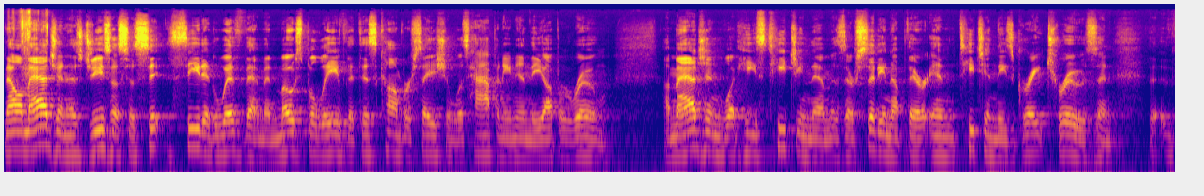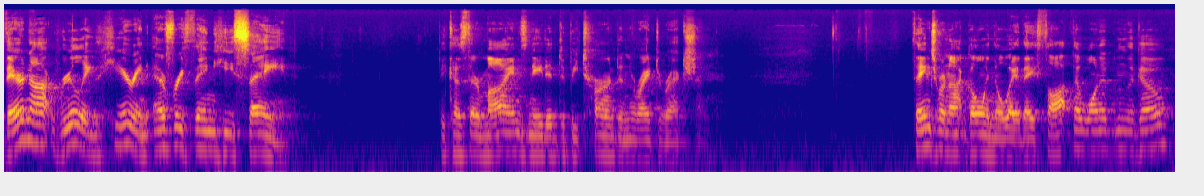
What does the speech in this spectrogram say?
Now imagine as Jesus is seated with them, and most believe that this conversation was happening in the upper room. Imagine what he's teaching them as they're sitting up there and teaching these great truths, and they're not really hearing everything he's saying because their minds needed to be turned in the right direction. Things were not going the way they thought they wanted them to go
